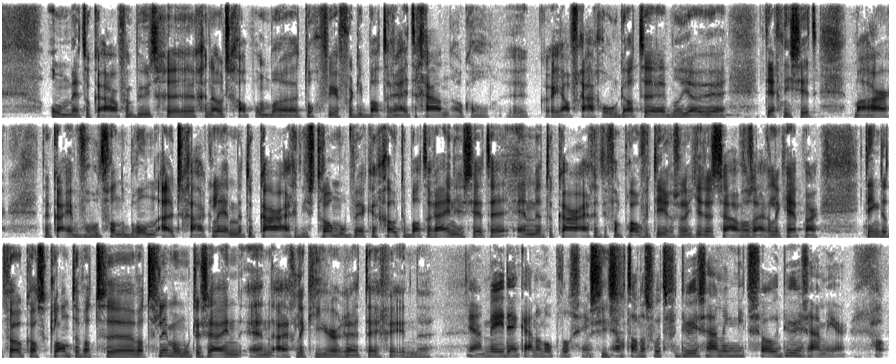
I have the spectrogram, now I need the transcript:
om met elkaar of een buurtgenootschap om uh, toch weer voor die batterij te gaan. Ook al uh, kan je afvragen hoe dat uh, milieutechnisch zit. Maar dan kan je bijvoorbeeld van de bron uitschakelen en met elkaar eigenlijk die stroom opwekken, grote batterij neerzetten en met elkaar eigenlijk ervan profiteren, zodat je dat s'avonds eigenlijk hebt. Maar ik denk dat we ook als klanten wat, wat slimmer moeten zijn en eigenlijk hier tegen in. ja, meedenken aan een oplossing. Precies. Ja, want anders wordt verduurzaming niet zo duurzaam meer. Oh.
